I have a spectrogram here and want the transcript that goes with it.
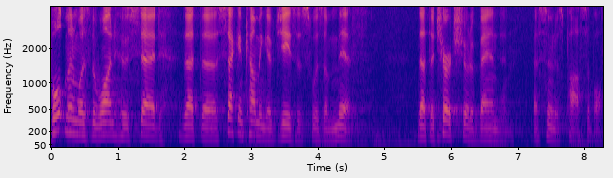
Bultmann was the one who said that the second coming of Jesus was a myth that the church should abandon as soon as possible.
